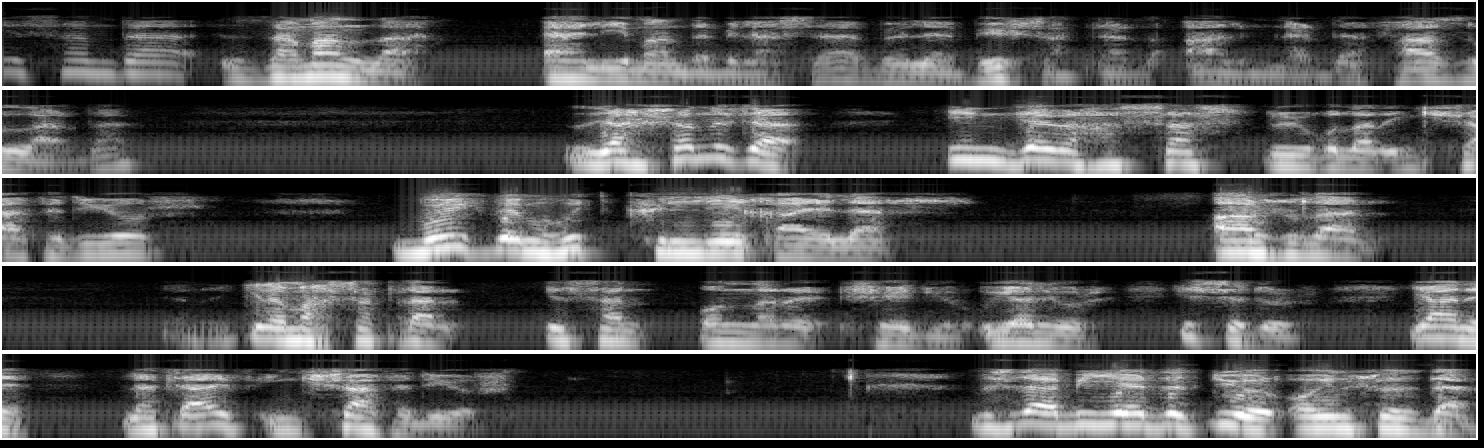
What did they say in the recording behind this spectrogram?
İnsanda zamanla ehli imanda bilhassa böyle büyük zatlarda, alimlerde, fazıllarda yaşlanınca ince ve hassas duygular inkişaf ediyor. Büyük ve muhit külli gayeler, arzular, yani yine maksatlar insan onları şey diyor, uyanıyor, hissediyor. Yani letaif inkişaf ediyor. Mesela bir yerde diyor oyun sözde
